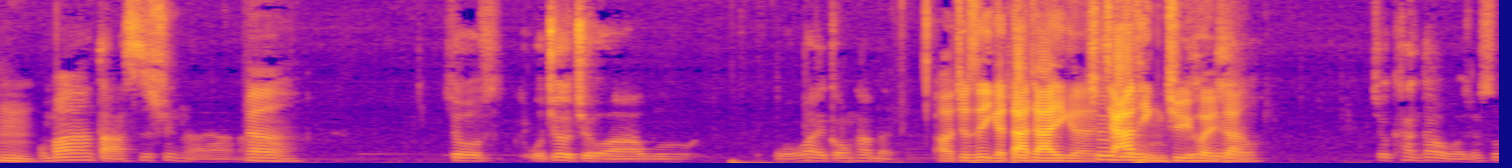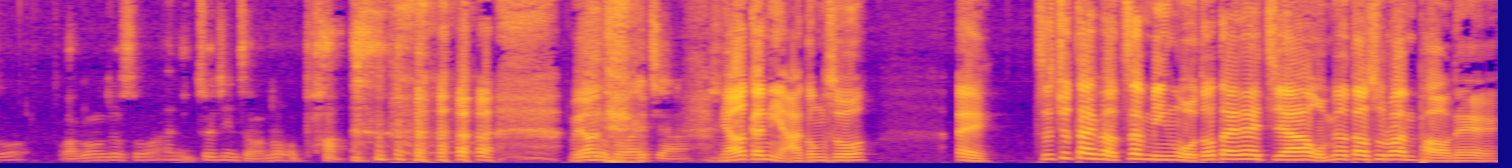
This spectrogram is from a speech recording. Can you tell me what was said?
嗯，我妈打视讯来啊，然后就我舅舅啊，我我外公他们啊，就是一个大家一个家庭聚会这样，就看到我就说，老公就说啊，你最近怎么那么胖？没有都在家，你要跟你阿公说，哎，这就代表证明我都待在家，我没有到处乱跑呢。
